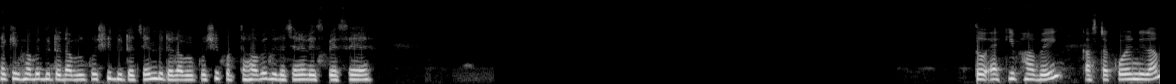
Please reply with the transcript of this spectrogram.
একইভাবে দুটো ডাবল ক্রোশি দুটো চেন দুটো ডাবল ক্রোশি করতে হবে দুটো চেনের স্পেসে। তো একইভাবেই কাজটা করে নিলাম।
